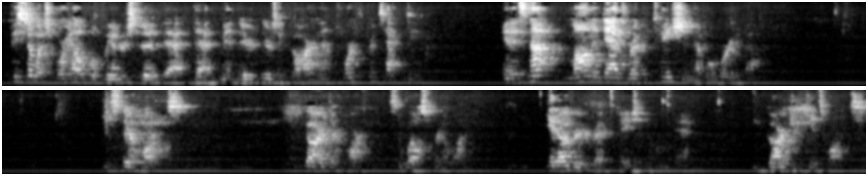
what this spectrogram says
It'd be so much more helpful if we understood that, that man, there, there's a garden that's worth protecting. And it's not mom and dad's reputation that we're worried about. It's their hearts. Guard their heart. It's the wellspring of life. Get over your reputation, mom and dad. And guard your kids' hearts.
